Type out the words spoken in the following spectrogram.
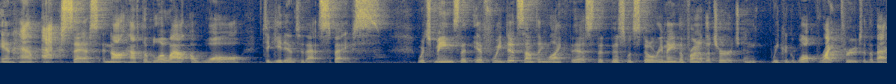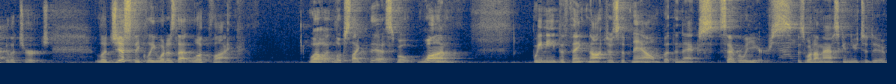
and have access and not have to blow out a wall to get into that space. Which means that if we did something like this, that this would still remain the front of the church and we could walk right through to the back of the church. Logistically, what does that look like? Well, it looks like this. Well, one, we need to think not just of now, but the next several years, is what I'm asking you to do.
